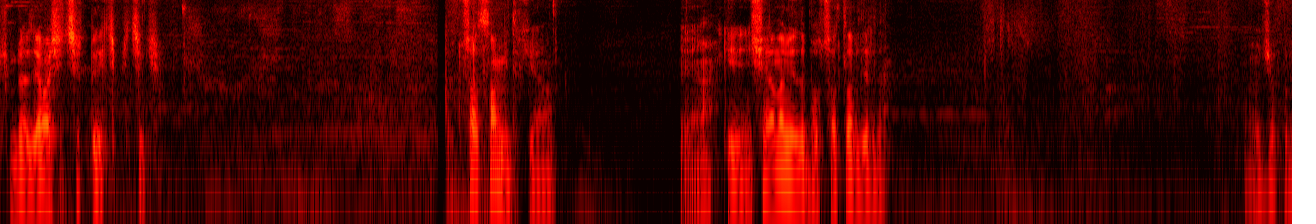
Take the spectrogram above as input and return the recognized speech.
Şimdi biraz yavaş içecek birikip gidecek. Botu satsam mıydık ya? Ya, şey alabilirdi bot satılabilirdi. Ölecek ya.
